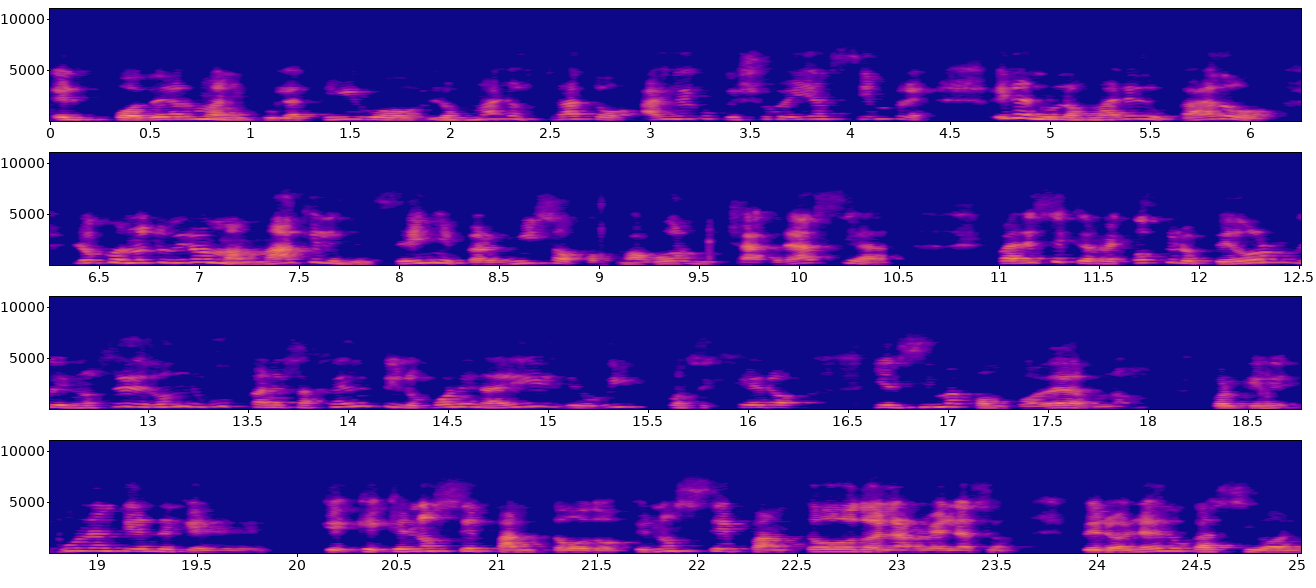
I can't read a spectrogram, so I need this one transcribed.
el poder manipulativo, los malos tratos. Hay algo que yo veía siempre, eran unos mal educados, loco, no tuvieron mamá que les enseñe, permiso, por favor, muchas gracias. Parece que recoge lo peor de no sé de dónde buscan esa gente y lo ponen ahí de obispo, consejero, y encima con poder, ¿no? Porque uno entiende que que, no sepan todo, que no sepan todo la revelación, pero la educación,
